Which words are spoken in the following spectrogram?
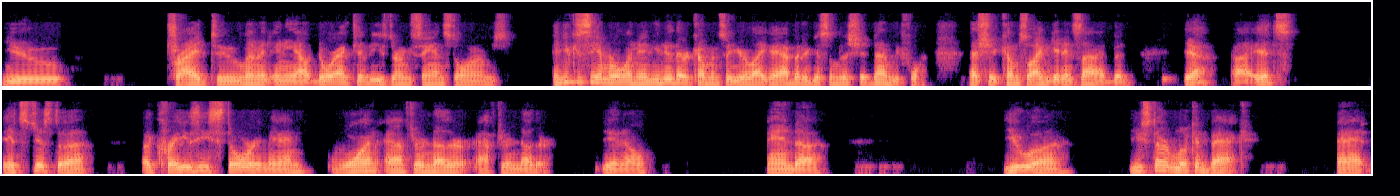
You tried to limit any outdoor activities during sandstorms. And you can see them rolling in. You knew they were coming, so you're like, hey, I better get some of this shit done before that shit comes so I can get inside. But yeah, uh, it's it's just a a crazy story, man. One after another after another, you know. And uh you uh you start looking back at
